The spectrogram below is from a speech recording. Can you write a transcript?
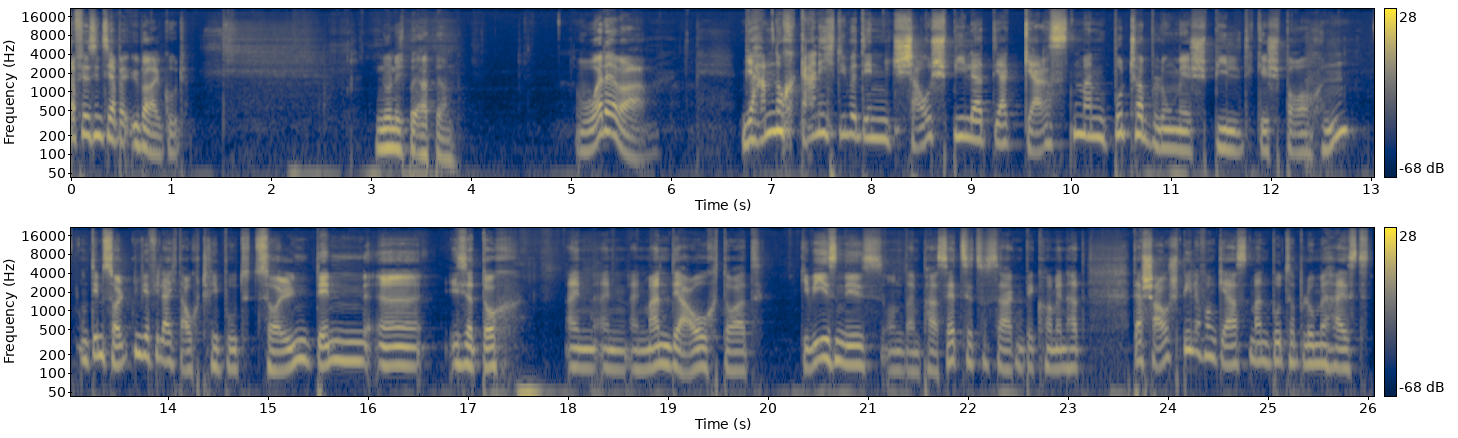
Dafür sind sie aber überall gut. Nur nicht bei Erdbeeren. Whatever. Wir haben noch gar nicht über den Schauspieler, der Gerstenmann Butterblume spielt, gesprochen. Und dem sollten wir vielleicht auch Tribut zollen, denn äh, ist ja doch ein, ein, ein Mann, der auch dort gewesen ist und ein paar Sätze zu sagen bekommen hat. Der Schauspieler von Gerstmann Butterblume heißt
